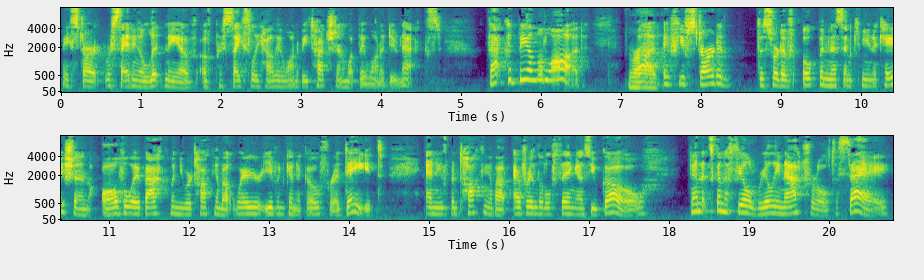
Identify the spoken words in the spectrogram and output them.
they start reciting a litany of, of precisely how they want to be touched and what they want to do next. That could be a little odd. Right. But if you started the sort of openness and communication all the way back when you were talking about where you're even going to go for a date and you've been talking about every little thing as you go, then it's going to feel really natural to say,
